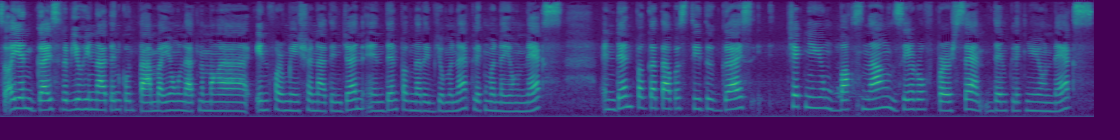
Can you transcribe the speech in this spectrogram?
So, ayan guys, reviewin natin kung tama yung lahat ng mga information natin dyan. And then, pag na-review mo na, click mo na yung next. And then, pagkatapos dito guys, check nyo yung box ng 0%. Then, click nyo yung next.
